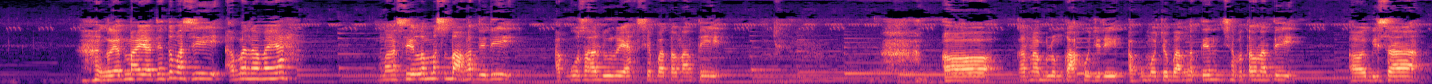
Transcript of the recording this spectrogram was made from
Ngeliat mayatnya tuh masih apa namanya? Masih lemes banget jadi aku usaha dulu ya. Siapa tahu nanti eh karena belum kaku jadi aku mau coba ngetin siapa tahu nanti eh, bisa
